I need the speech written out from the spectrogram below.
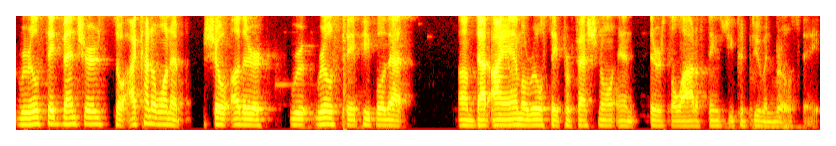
real estate ventures. So I kind of want to show other real estate people that um, that I am a real estate professional and there's a lot of things you could do in real estate.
